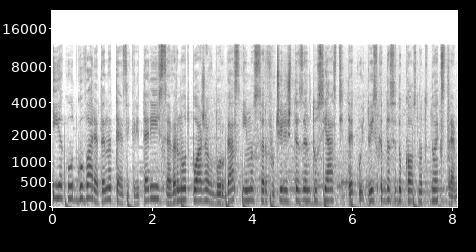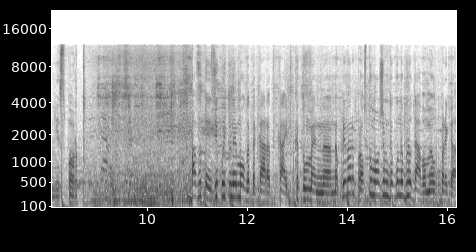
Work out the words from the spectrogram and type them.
И ако отговаряте на тези критерии, северно от плажа в Бургас има сърф училище за ентусиастите, които искат да се докоснат до екстремния спорт. А за тези, които не могат да карат кайт, като мен, например, просто можем да го наблюдаваме от брега.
